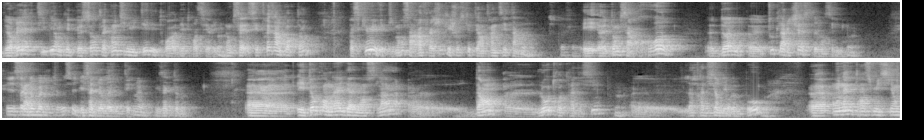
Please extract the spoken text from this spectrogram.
de réactiver en quelque sorte la continuité des trois, des trois séries. Mmh. Donc c'est très important parce que effectivement ça rafraîchit quelque chose qui était en train de s'éteindre. Mmh, Et euh, donc ça redonne euh, toute la richesse de l'enseignement. Et sa globalité aussi. Et sa globalité, exactement. Euh, et donc on a également cela dans l'autre tradition, la tradition des Bumpo, euh, on a une transmission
